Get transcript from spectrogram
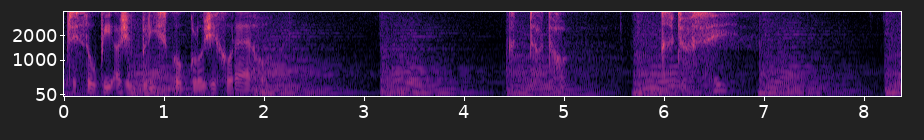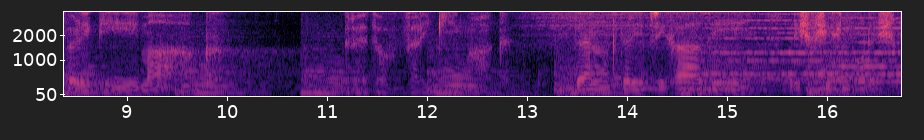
Přistoupí až blízko k loži chorého. kdo to... Kdo jsi? Veliký mák. Kdo je to veliký mák? Ten, který přichází, když všichni odešli.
